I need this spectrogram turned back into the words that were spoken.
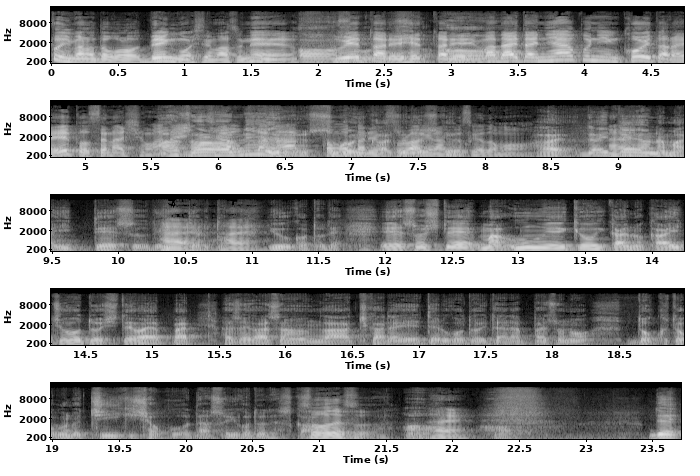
と今のところ伝言してますね、増えたり減ったり、まあ、大体200人超えたらええとせなしょうがないんちゃうかなねと思ったりはするわけなんですけども。はい、大体ほなまあ一定数でいってるとはい。うことで、えーそしてまあ運営協議会の会長としてはやっぱり長谷川さんが力得てることを言ったらやっぱりその独特の地域色を出すいうことですか？そうです、あはい、で、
